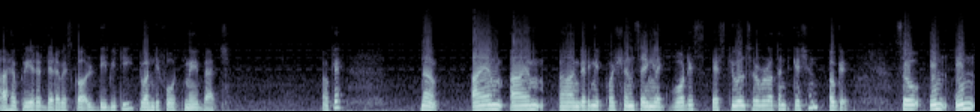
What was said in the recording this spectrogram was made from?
I have created database called dbt 24th May batch. Okay? Now I am I am uh, I'm getting a question saying like what is SQL server authentication? Okay. So in in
